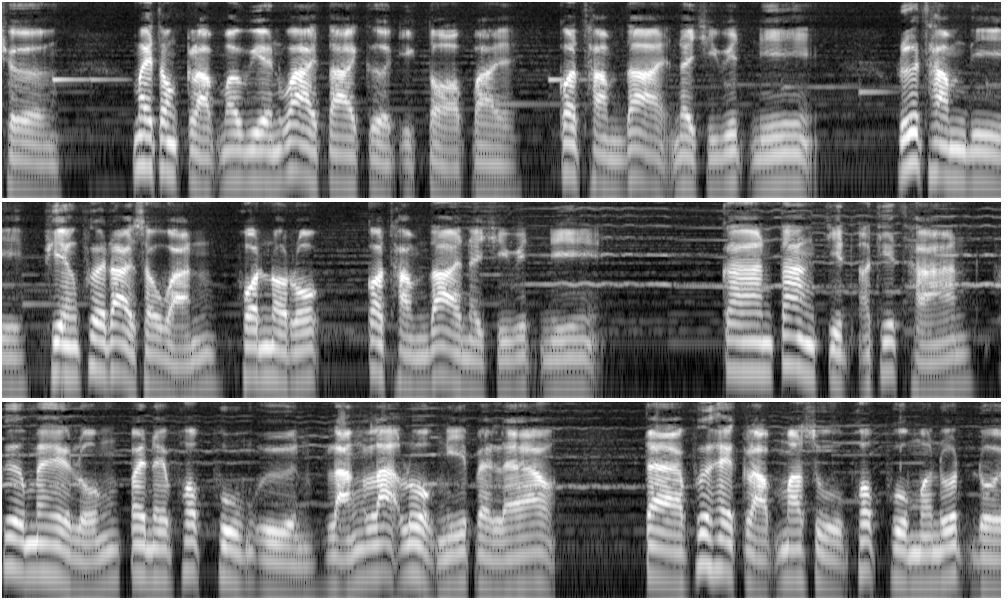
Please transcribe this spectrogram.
เชิง ไม่ต้องกลับมาเวียนว่ายตายเกิดอีกต่อไป ก็ทำได้ในชีวิตนี้ หรือทำดีเพียงเพื่อได้สวรรค์ พ้นนรกก็ทำได้ในชีวิตนี้ การตั้งจิตอธิษฐานเพื่อไม่ให้หลงไปในภพภูมิอื่น หลังละโลกนี้ไปแล้ว แต่เพื่อให้กลับมาสู่ภพภูมิมนุษย์โดย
